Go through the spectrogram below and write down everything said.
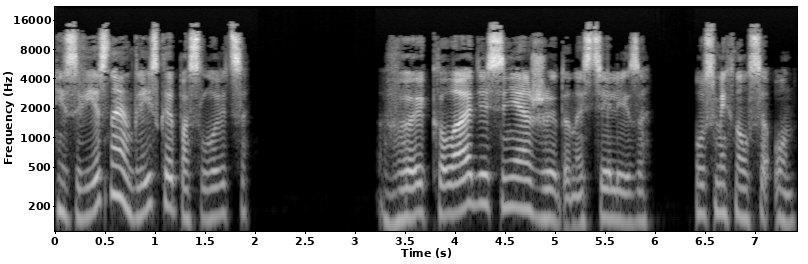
Известная английская пословица. «Вы кладезь неожиданности, Лиза», — усмехнулся он.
